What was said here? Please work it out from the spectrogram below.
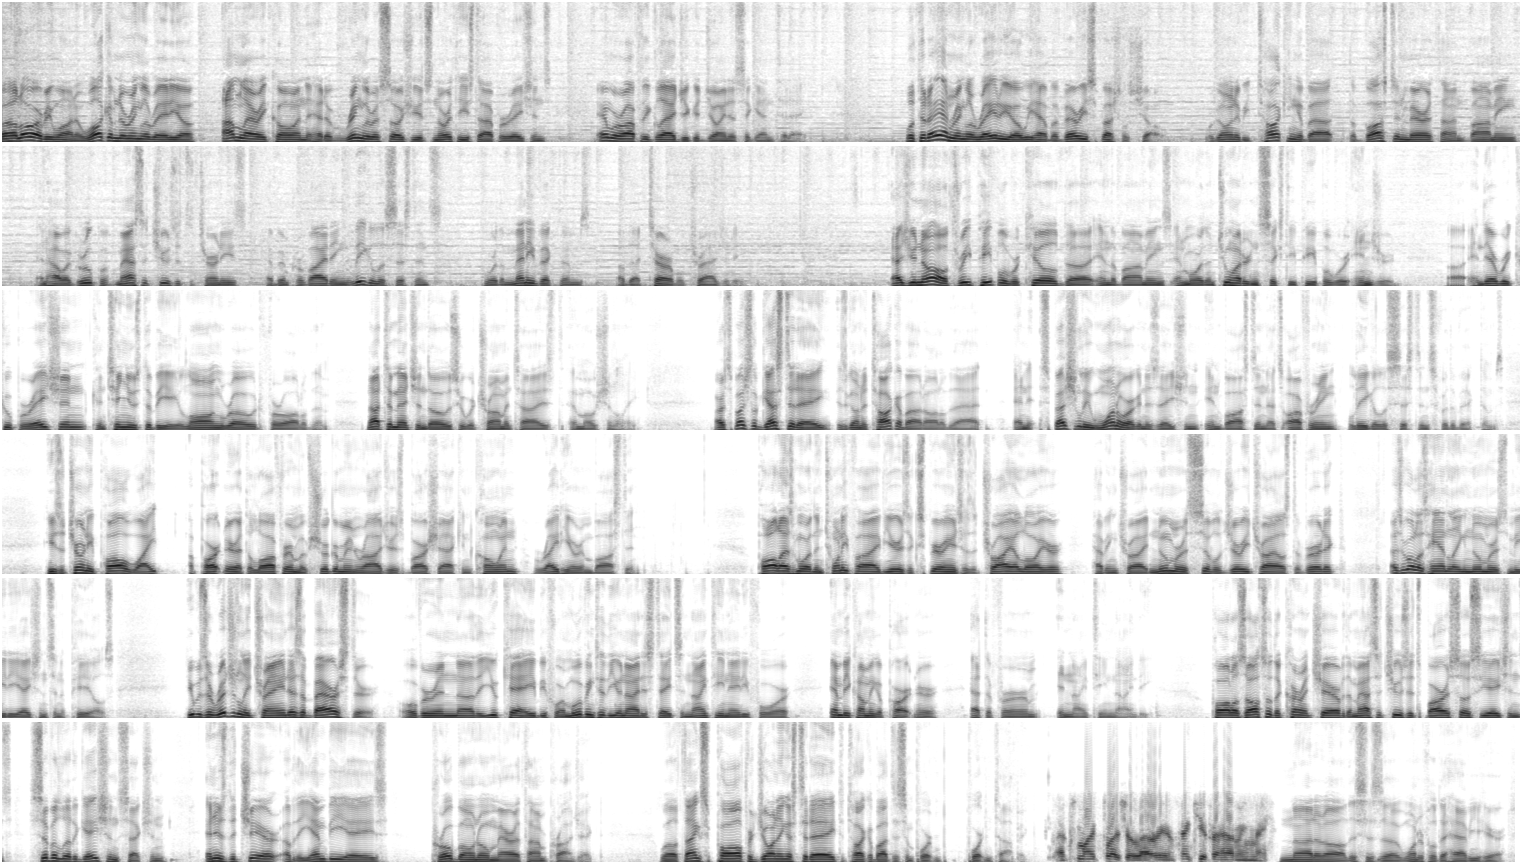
Well, hello, everyone, and welcome to Ringler Radio. I'm Larry Cohen, the head of Ringler Associates Northeast Operations, and we're awfully glad you could join us again today. Well, today on Ringler Radio, we have a very special show. We're going to be talking about the Boston Marathon bombing and how a group of Massachusetts attorneys have been providing legal assistance for the many victims of that terrible tragedy. As you know, three people were killed uh, in the bombings and more than 260 people were injured. Uh, and their recuperation continues to be a long road for all of them, not to mention those who were traumatized emotionally. Our special guest today is going to talk about all of that, and especially one organization in Boston that's offering legal assistance for the victims. He's attorney Paul White, a partner at the law firm of Sugarman, Rogers, Barshak, and Cohen, right here in Boston. Paul has more than 25 years' experience as a trial lawyer, having tried numerous civil jury trials to verdict, as well as handling numerous mediations and appeals. He was originally trained as a barrister over in uh, the UK before moving to the United States in 1984 and becoming a partner at the firm in 1990. Paul is also the current chair of the Massachusetts Bar Association's Civil Litigation Section and is the chair of the MBA's Pro Bono Marathon Project. Well, thanks, Paul, for joining us today to talk about this important, important topic. That's my pleasure, Larry, and thank you for having me. Not at all. This is uh, wonderful to have you here.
